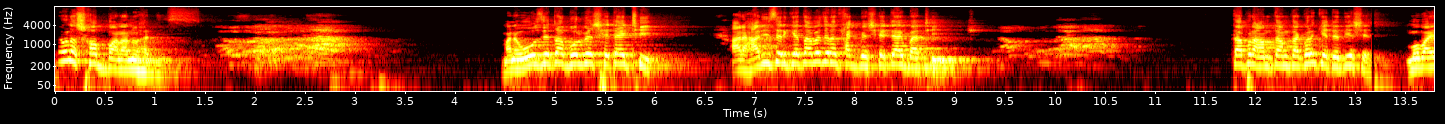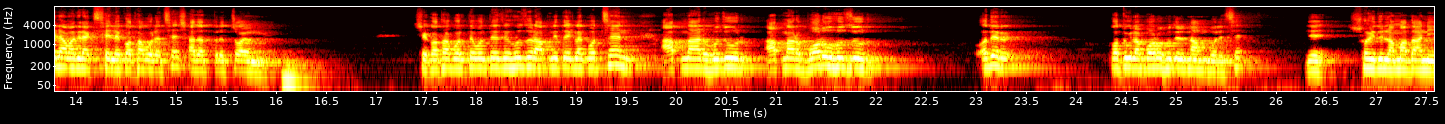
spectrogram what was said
এগুলো সব বানানো হাদিস। মানে ও যেটা বলবে সেটাই ঠিক, আর হাদিসের কেতাবে যেটা থাকবে সেটাই বা ঠিক। তারপর আমতা আমতা করে কেটে দিয়ে শেষ। মোবাইলে আমাদের এক ছেলে কথা বলেছে সাজাদপুরের চয়ন। সে কথা বলতে বলতে যে, হুজুর, আপনি তো এগুলা করছেন, আপনার হুজুর, আপনার বড় হুজুর, ওদের কতগুলা বড় হুজুরের নাম বলেছে? যে শহীদুল্লাহ মাদানি,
